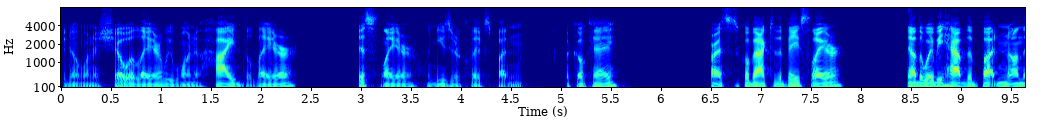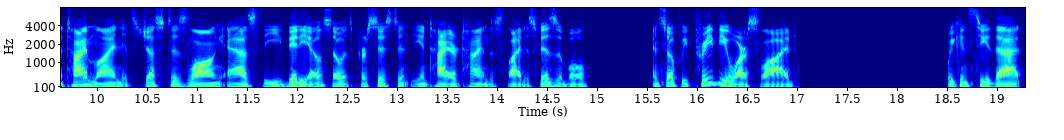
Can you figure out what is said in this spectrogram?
we don't want to show a layer, we want to hide the layer. This layer, when user clicks button, click OK. All right, so let's go back to the base layer. Now the way we have the button on the timeline, it's just as long as the video, so it's persistent the entire time the slide is visible. And so if we preview our slide, we can see that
